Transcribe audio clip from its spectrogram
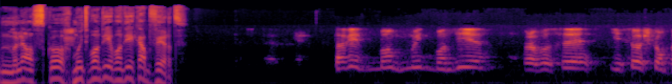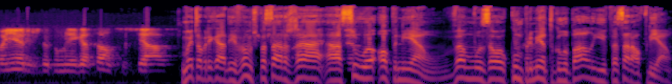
Manuel Socorro, muito bom dia, bom dia, Cabo Verde. David, bom, muito bom dia para você e seus companheiros da comunicação social. Muito obrigado e vamos passar já à sua opinião. Vamos ao cumprimento global e passar à opinião.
